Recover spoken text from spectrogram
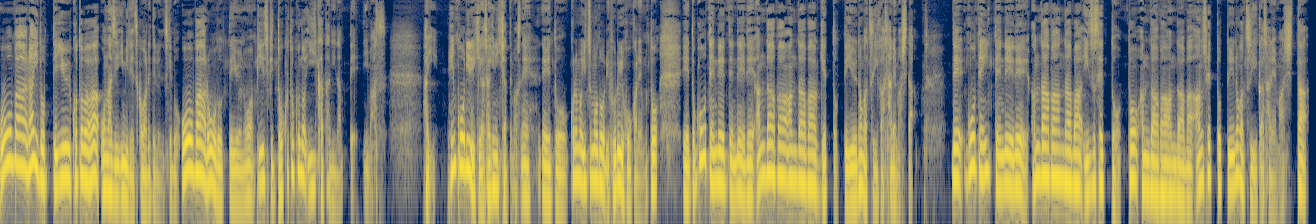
オーバーライドっていう言葉は同じ意味で使われてるんですけど、オーバーロードっていうのは PHP 独特の言い方になっています。はい。変更履歴が先に来ちゃってますね。えっ、ー、と、これもいつも通り古い方から読むと、えっ、ー、と、5.0.0でアンダーバーアンダーバーゲットっていうのが追加されました。で、5.1.0で、アンダーバーアンダーバー isset と、アンダーバーアンダーバー unset っていうのが追加されました。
